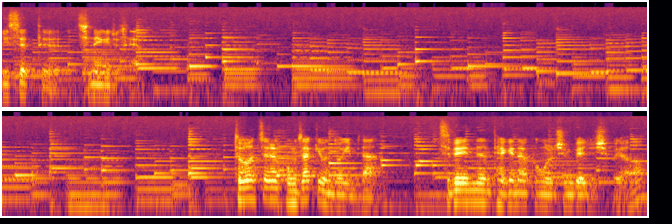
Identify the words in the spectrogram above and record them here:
2세트 진행해 주세요. 두 번째는 공잡기 운동입니다. 집에 있는 베개나 공을 준비해 주시고요.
